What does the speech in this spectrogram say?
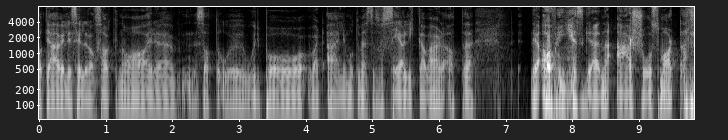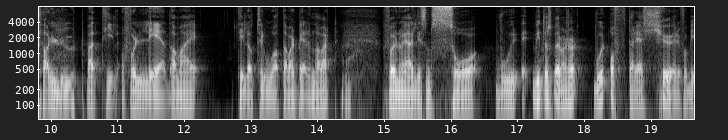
at jeg er veldig selvransakende og har uh, satt ord på og vært ærlig mot det meste. Så ser jeg likevel at uh, det avhengighetsgreiene er så smart at det har lurt meg til å forleda meg til å tro at det har vært bedre enn det har vært. For når jeg liksom så hvor, Begynte å spørre meg sjøl hvor ofte er det jeg kjører forbi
